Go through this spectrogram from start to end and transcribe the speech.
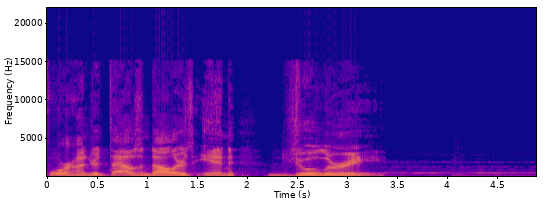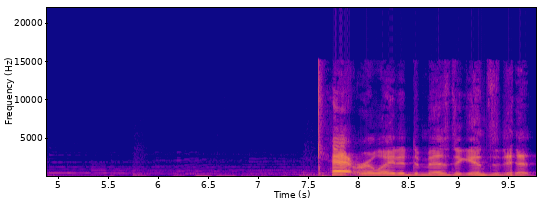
$400,000 in jewelry. Cat related domestic incident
